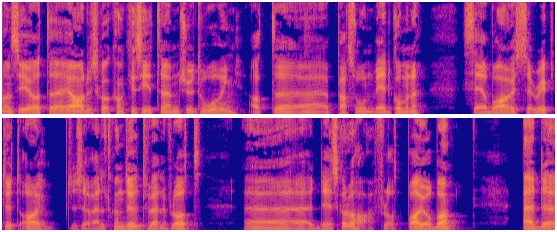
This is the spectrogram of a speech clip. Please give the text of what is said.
man sier jo at eh, ja, du skal, kan ikke si til en 22-åring at eh, personen vedkommende ser bra ut, ser ripped ut. Oi, du ser veltrent ut, veldig flott. Eh, det skal du ha. Flott, bra jobba. Er det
